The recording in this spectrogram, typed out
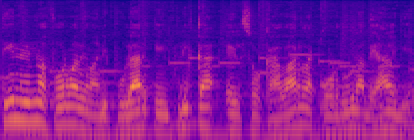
tienen una forma de manipular que implica el socavar la cordura de alguien.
